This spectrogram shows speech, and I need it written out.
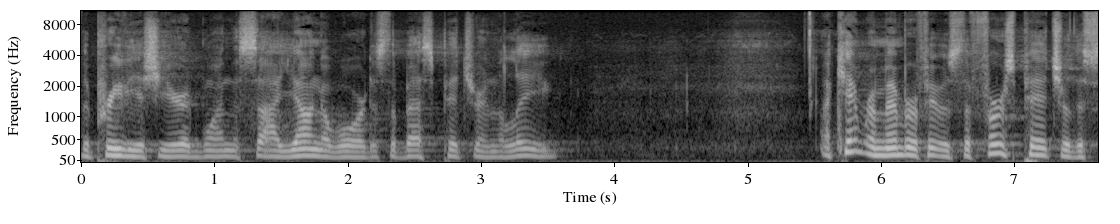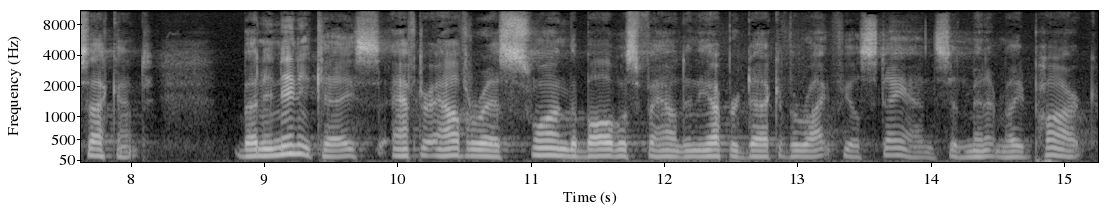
the previous year had won the Cy Young Award as the best pitcher in the league. I can't remember if it was the first pitch or the second, but in any case, after Alvarez swung, the ball was found in the upper deck of the right field stands in Minute Maid Park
